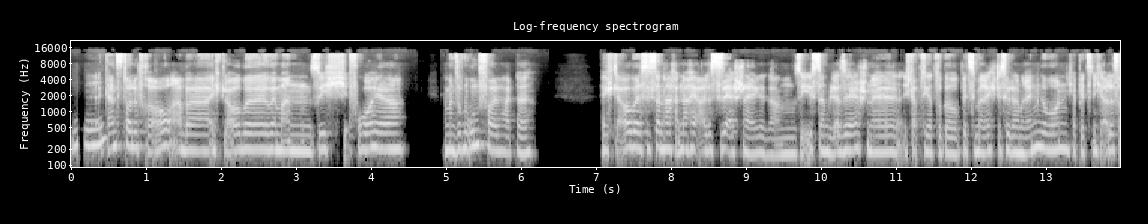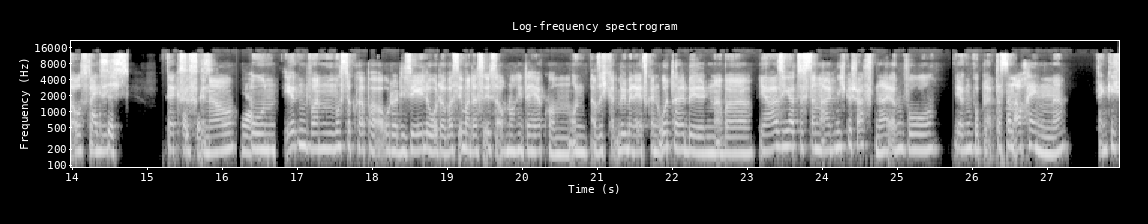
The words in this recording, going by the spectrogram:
Mhm. Ganz tolle Frau, aber ich glaube, wenn man sich vorher, wenn man so einen Unfall hatte, ich glaube, es ist dann nach, nachher alles sehr schnell gegangen. Sie ist dann wieder sehr schnell, ich glaube, sie hat sogar, jetzt mir recht, ist wieder ein Rennen gewonnen. Ich habe jetzt nicht alles auswendig. Texas. Texas, Texas. genau. Ja. Und irgendwann muss der Körper oder die Seele oder was immer das ist auch noch hinterherkommen. Und also ich kann, will mir da jetzt kein Urteil bilden, aber ja, sie hat es dann halt nicht geschafft. Ne? Irgendwo, irgendwo bleibt das dann auch hängen. Ne? Denke ich,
